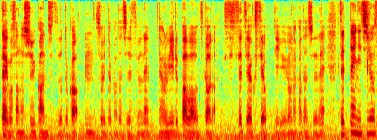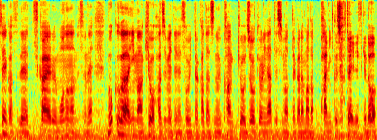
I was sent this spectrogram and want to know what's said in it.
大悟さんの習慣術だとか、うん、そういった形ですよね。だから、ウィルパワーを使うだ、節約せよっていうような形でね、絶対日常生活で使えるものなんですよね。僕は今、今日初めてね、そういった形の環境、状況になってしまったから、まだパニック状態ですけど、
